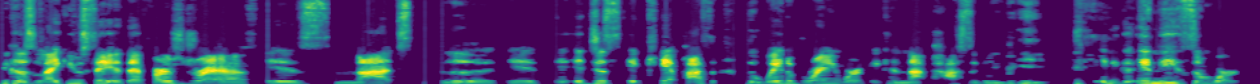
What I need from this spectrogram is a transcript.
Because, like you said, that first draft is not good. It, it, it just, it can't possibly, the way the brain works, it cannot possibly be any good. It needs some work.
